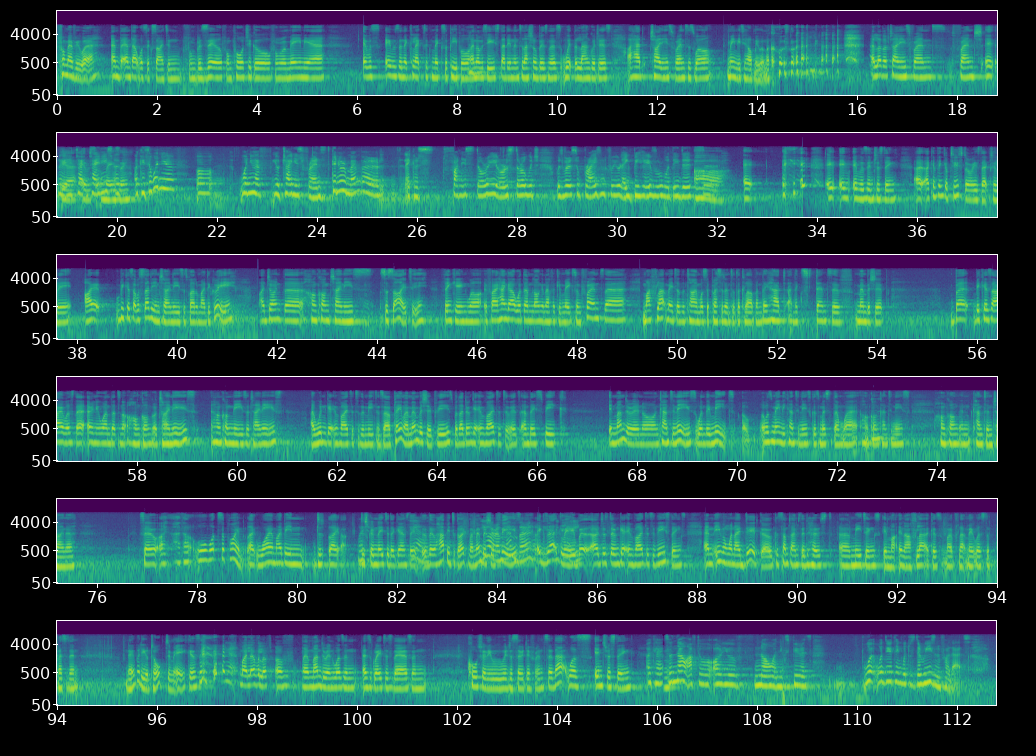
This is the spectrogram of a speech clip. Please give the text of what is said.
from everywhere, and and that was exciting. From Brazil, from Portugal, from Romania. It was it was an eclectic mix of people, and obviously studying international business with the languages. I had Chinese friends as well, mainly to help me with my coursework. a lot of Chinese friends, French. It, Really, yeah, Chi- it was Chinese. uh, amazing. okay, so when you uh, when you have your Chinese friends, can you remember like a funny story or a story which was very surprising for you, like behavior, what they did? uh, Ah, it, it, it, it was interesting. I, I can think of two stories actually. I because I was studying Chinese as part of my degree, I joined the Hong Kong Chinese Society, thinking, well, if I hang out with them long enough, I can make some friends there. My flatmate at the time was the president of the club, and they had an extensive membership. But because I was the only one that's not Hong Kong or Chinese, Hong Kongese or Chinese, I wouldn't get invited to the meeting. So I pay my membership fees, but I don't get invited to it. And they speak in Mandarin or in Cantonese when they meet. Oh, It was mainly Cantonese because most of them were Hong Kong mm-hmm. Cantonese, Hong Kong and Canton, China. So I, I thought, well, what's the point? Like, why am I being like discriminated against? They, Yeah. they were happy to collect my membership fees, member, exactly, but I just don't get invited to these things. And even when I did go, because sometimes they'd host uh, meetings in my in our flat, because my flatmate was the president. Nobody would talk to me because my level of, of uh, Mandarin wasn't as great as theirs, and culturally we were just so different. So that was interesting. Okay. So mm. now, after all you've known and experienced, what, what do you think? What was the reason for that?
